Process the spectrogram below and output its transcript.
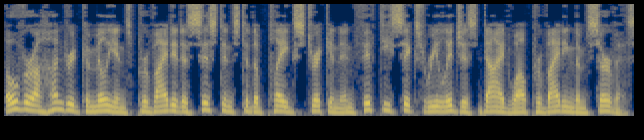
Over a hundred Camillians provided assistance to the plague-stricken and 56 religious died while providing them service.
